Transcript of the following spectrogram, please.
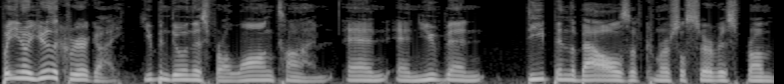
But you know, you're the career guy. You've been doing this for a long time, and and you've been deep in the bowels of commercial service from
